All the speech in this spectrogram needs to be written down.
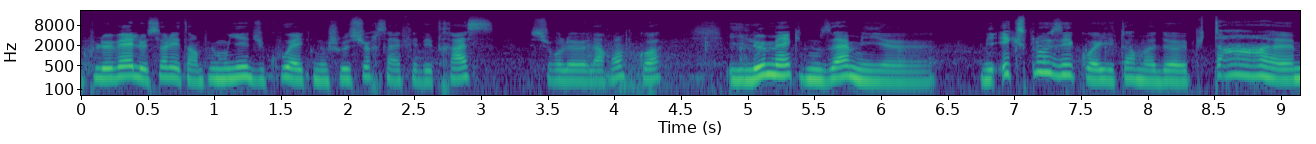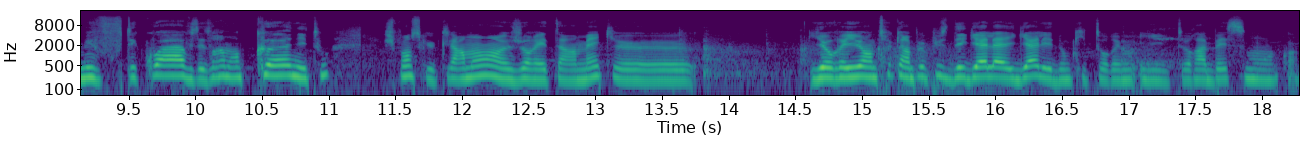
Il pleuvait, le sol était un peu mouillé, du coup avec nos chaussures ça a fait des traces sur la rampe quoi. Et le mec nous a mais, euh, mais explosé quoi. Il était en mode euh, putain mais vous foutez quoi? Vous êtes vraiment conne et tout. Je pense que clairement j'aurais été un mec, il y aurait eu un truc un peu plus d'égal à égal et donc il, il te rabaisse moins quoi.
